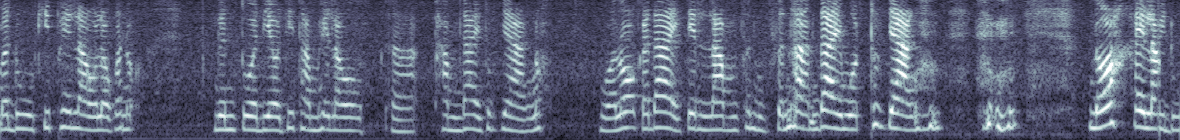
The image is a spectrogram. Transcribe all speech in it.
มาดูคลิปให้เราเราก็เนาะเงินตัวเดียวที่ทำให้เราอ่าทำได้ทุกอย่างเนาะหัวเราะก็ได้ เต้นรำสนุกสนานได้หมดทุกอย่างเนาะให้เราไปดู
